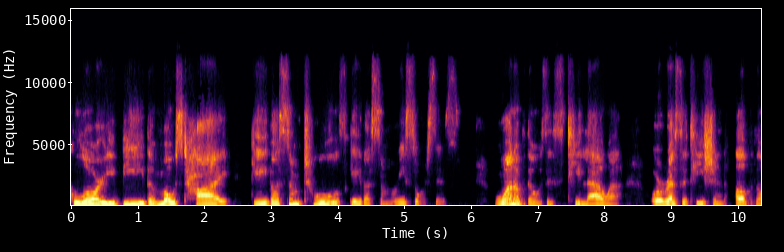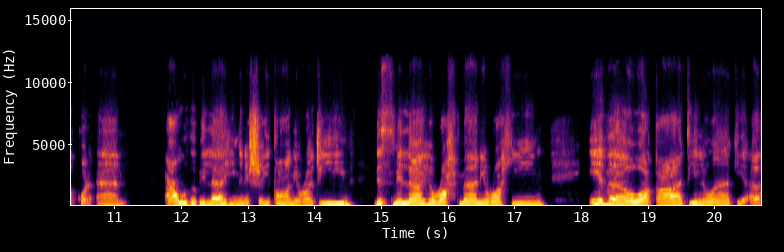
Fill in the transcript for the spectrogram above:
glory be the most high, gave us some tools, gave us some resources. One of those is tilawa or recitation of the Quran. أعوذ بالله من الشيطان الرجيم بسم الله الرحمن الرحيم إذا وقعت الواقعة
